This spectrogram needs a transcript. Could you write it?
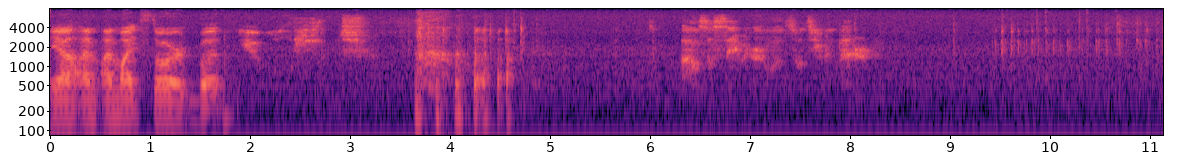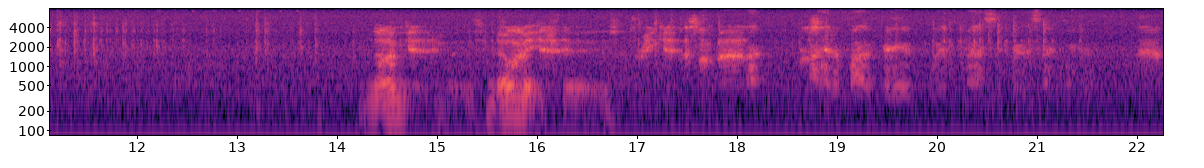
Yeah, I, I might start, but. You leech. I also save adrenaline, so it's even better. no, 5K. no 5K. mage phase. 3k, that's not bad. I, For I hit a assault. 5k with Massacre a second ago. Yeah.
